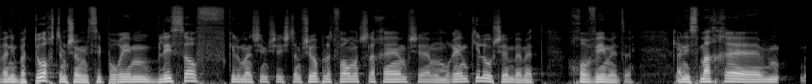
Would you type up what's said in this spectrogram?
ואני בטוח שאתם שומעים סיפורים בלי סוף, כאילו מאנשים שהשתמשו בפלטפורמות שלכם, שהם אומרים כאילו שהם באמת חווים את זה. כן. אני אשמח, uh, uh,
